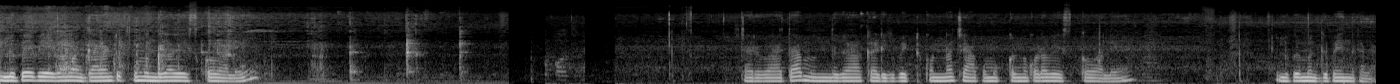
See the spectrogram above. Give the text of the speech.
ఉల్లిపాయ వేగం మగ్గాలంటే ఉప్పు ముందుగా వేసుకోవాలి. తర్వాత ముందుగా కడిగి పెట్టుకున్న చేప ముక్కలను కూడా వేసుకోవాలి. ఉల్లిపాయ మగ్గిపోయింది కదా.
